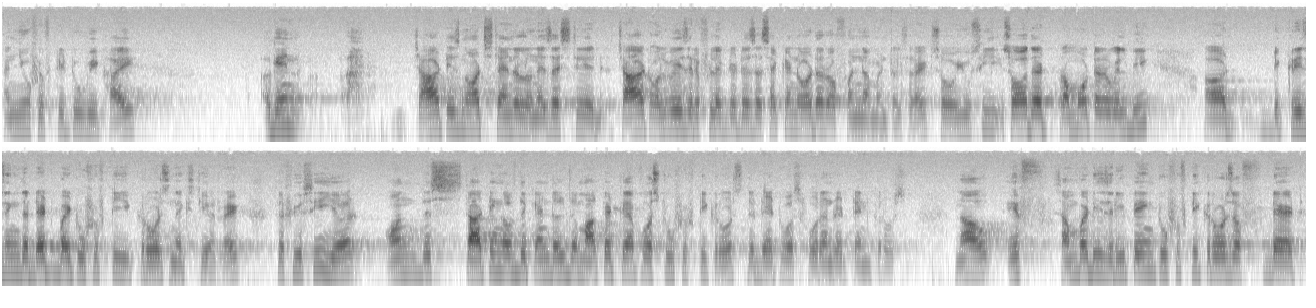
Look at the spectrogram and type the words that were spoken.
and new 52-week high. Again, chart is not standalone. As I said, chart always reflect it is a second order of fundamentals, right? So you see, saw that promoter will be uh, decreasing the debt by 250 crores next year, right? So if you see here, on this starting of the candle, the market cap was 250 crores, the debt was 410 crores. Now, if somebody is repaying 250 crores of debt,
